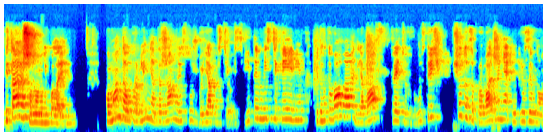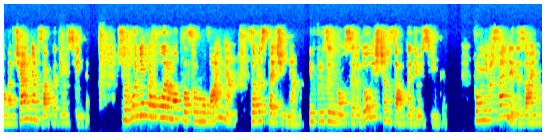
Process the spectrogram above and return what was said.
Вітаю, шановні колеги! Команда управління Державної служби якості освіти в місті Києві підготувала для вас третю зустріч щодо запровадження інклюзивного навчання в закладі освіти. Сьогодні поговоримо про формування забезпечення інклюзивного середовища в закладі освіти, про універсальний дизайн,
